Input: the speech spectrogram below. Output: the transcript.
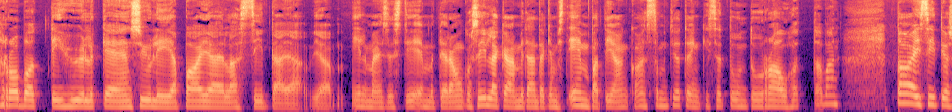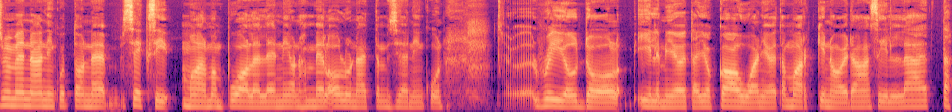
robottihylkeen syliin ja pajailla sitä ja, ja ilmeisesti, en mä tiedä onko silläkään mitään tekemistä empatian kanssa, mutta jotenkin se tuntuu rauhoittavan. Tai sitten jos me mennään niin tuonne seksimaailman puolelle, niin onhan meillä ollut näitä tämmöisiä niin kuin real doll-ilmiöitä jo kauan, joita markkinoidaan sillä, että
